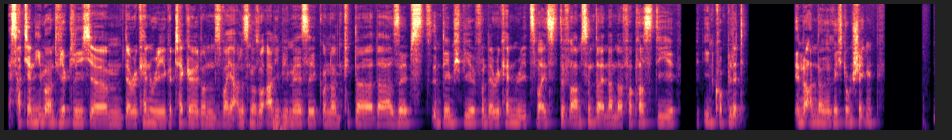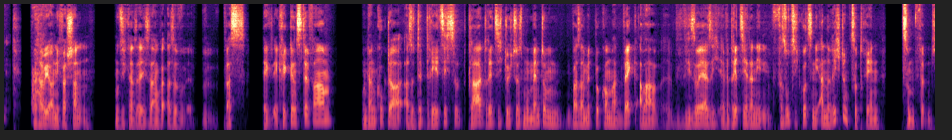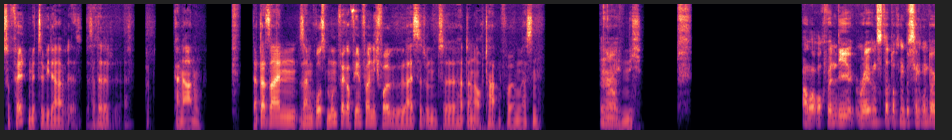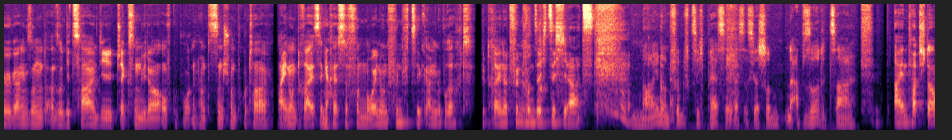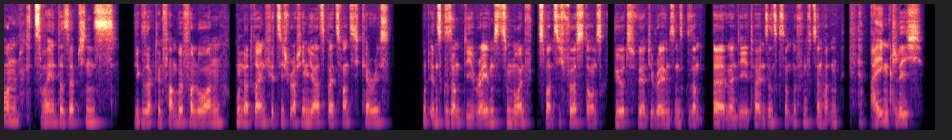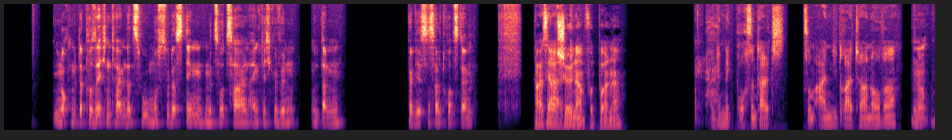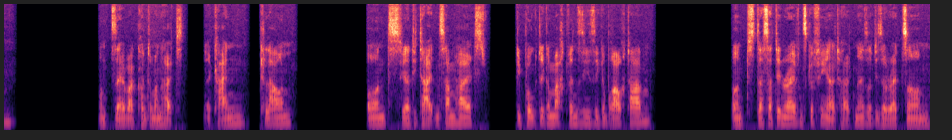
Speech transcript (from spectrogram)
es hat ja niemand wirklich ähm, Derrick Henry getackelt und es war ja alles nur so Alibi-mäßig und dann kriegt er da selbst in dem Spiel von Derrick Henry zwei Stiffarms hintereinander verpasst, die ihn komplett in eine andere Richtung schicken. das habe ich auch nicht verstanden, muss ich ganz ehrlich sagen. Also, was, er, er kriegt den Stiffarm, Und dann guckt er, also der dreht sich so, klar, dreht sich durch das Momentum, was er mitbekommen hat, weg, aber äh, wieso er sich, er dreht sich ja dann, die, versucht sich kurz in die andere Richtung zu drehen, zum, zur Feldmitte wieder. Was hat er, also, keine Ahnung. Da hat er seinen, seinem großen Mundwerk auf jeden Fall nicht Folge geleistet und äh, hat dann auch Taten folgen lassen. Ja. Eben nicht. Aber auch wenn die Ravens da doch ein bisschen untergegangen sind, also die Zahlen, die Jackson wieder aufgeboten hat, sind schon brutal. 31 Ja. Pässe von 59 angebracht für 365 Yards. 59 Pässe, das ist ja schon eine absurde Zahl. Ein Touchdown, zwei Interceptions, wie gesagt den Fumble verloren, 143 Rushing Yards bei 20 Carries und insgesamt die Ravens zu 29 First Downs geführt, während die Ravens insgesamt, äh, während die Titans insgesamt nur 15 hatten. Eigentlich noch mit der Possession Time dazu musst du das Ding mit so Zahlen eigentlich gewinnen und dann verlierst du es halt trotzdem. Aber das ist ja, Ja, das Schöne am Football, ne? Ein Genickbruch sind halt zum einen die drei Turnover Ja. und selber konnte man halt keinen klauen. Und ja, die Titans haben halt die Punkte gemacht, wenn sie sie gebraucht haben. Und das hat den Ravens gefehlt halt, ne? So diese Red Zone,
